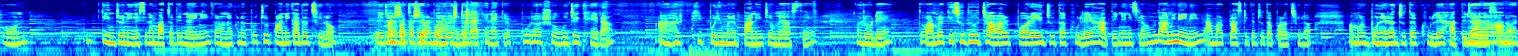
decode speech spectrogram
বোন তিনজনই গেছিলাম বাচ্চাদের নেয়নি কারণ ওখানে প্রচুর পানি কাদা ছিল। এই জন্য আশেপাশের পরিবেশটা পরিবেশটা দেখেন একে পুরো সবুজে ঘেরা। আর কি পরিমাণে পানি জমে আছে রোডে। তো আমরা কিছু দূর যাওয়ার পরে জুতা খুলে হাতে নিয়ে নিয়েছিলাম। কিন্তু আমি নেই নি আমার প্লাস্টিকের জুতা পরা ছিল। আমার বোনেরা জুতা খুলে হাতে যারা আমার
